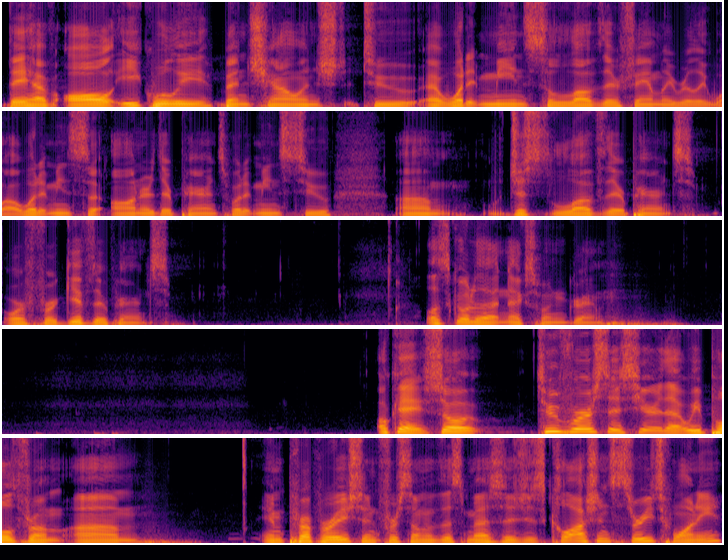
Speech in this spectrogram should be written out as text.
they have all equally been challenged to at what it means to love their family really well, what it means to honor their parents, what it means to um, just love their parents or forgive their parents. Let's go to that next one, Graham. Okay, so two verses here that we pulled from. Um, in preparation for some of this message is Colossians 3:20,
